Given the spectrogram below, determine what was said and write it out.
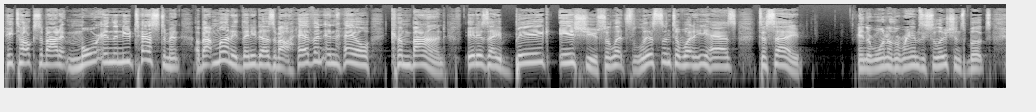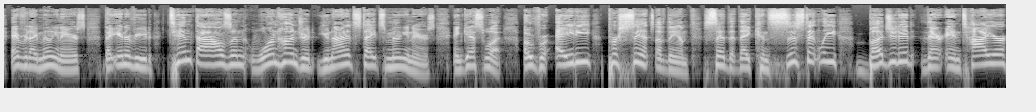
He talks about it more in the New Testament about money than he does about heaven and hell combined. It is a big issue. So let's listen to what he has to say in the one of the Ramsey Solutions books, Everyday Millionaires, they interviewed 10,100 United States millionaires. And guess what? Over 80% of them said that they consistently budgeted their entire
